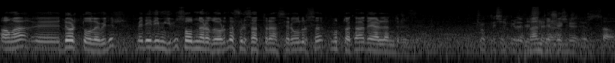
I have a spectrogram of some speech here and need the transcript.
Ama e, 4 de olabilir. Ve dediğim gibi sonlara doğru da fırsat transferi olursa mutlaka değerlendiririz. Çok teşekkür ederiz. Ben teşekkür ederim. Sağ olun.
